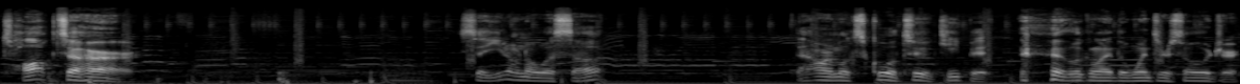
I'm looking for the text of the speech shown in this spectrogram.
Talk to her. He said, You don't know what's up. That arm looks cool too. Keep it. Looking like the Winter Soldier.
